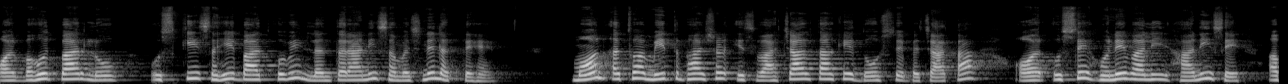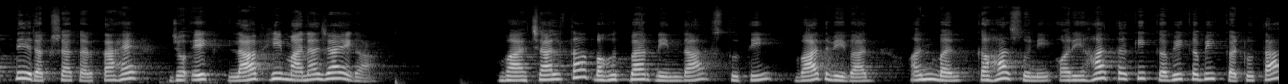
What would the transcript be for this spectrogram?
और बहुत बार लोग उसकी सही बात को भी लंतरानी समझने लगते हैं। मौन अथवा मित भाषण इस वाचालता के दोष से बचाता और उससे होने वाली हानि से अपनी रक्षा करता है, जो एक लाभ ही माना जाएगा। वाचालता बहुत बार निंदा, स्तुति वाद विवाद अनबन कहा सुनी और यहाँ तक कि कभी कभी कटुता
